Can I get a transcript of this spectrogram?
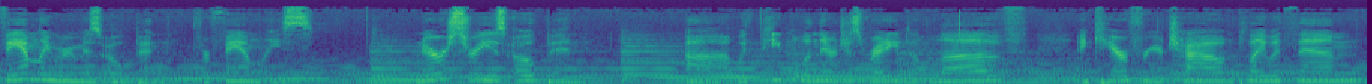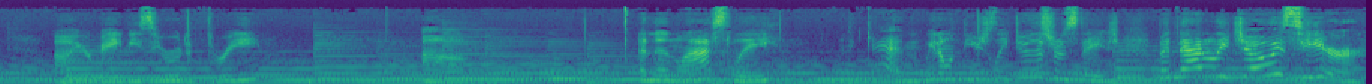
Family room is open for families. Nursery is open uh, with people in there just ready to love and care for your child, and play with them, uh, your baby zero to three. Um, and then lastly, again, we don't usually do this from stage, but Natalie Joe is here.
